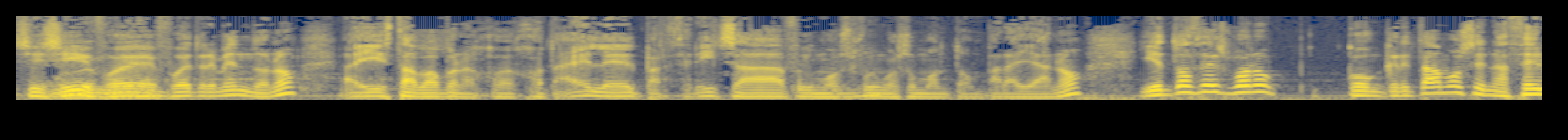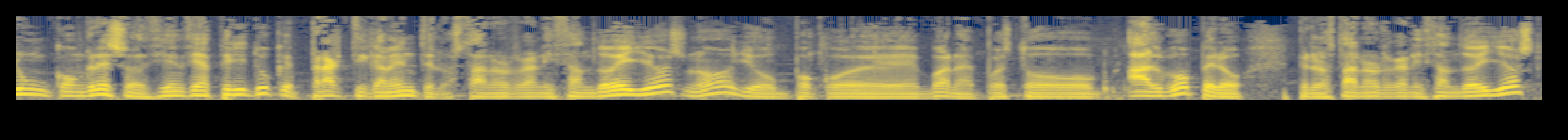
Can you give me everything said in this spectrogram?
Sí, sí, fue, fue tremendo, ¿no? Ahí estaba, bueno, J- JL, el Parcerisa, fuimos, fuimos un montón para allá, ¿no? Y entonces, bueno, concretamos en hacer un congreso de ciencia espíritu que prácticamente lo están organizando ellos, ¿no? Yo un poco, eh, bueno, he puesto algo, pero, pero lo están organizando ellos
